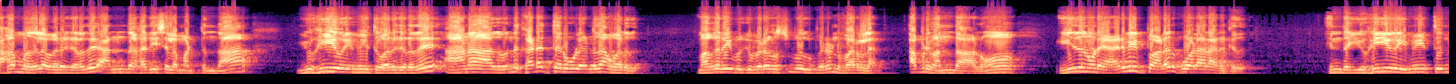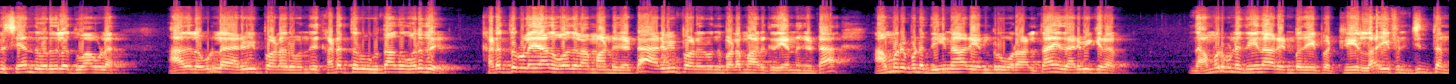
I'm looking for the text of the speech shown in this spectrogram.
அகமதில் வருகிறது. அந்த ஹதீஸில் மட்டும்தான் யுஹியோய் மீத்து வருகிறது. ஆனால் அது வந்து கடத்தெருவுலன்னு தான் வருது. மகரீபுக்கு பிறகு சுபுக்கு பிறகு வரல. அப்படி வந்தாலும் இதனுடைய அறிவிப்பாளர் கோளாறாக இருக்குது. இந்த யுஹியு இமீத்துன்னு சேர்ந்து வருதுல துவாவில். அதில் உள்ள அறிவிப்பாளர் வந்து கடத்தெருவுக்கு தான் அது வருது. கடத்தருளையாவது ஓதலாமான்னு கேட்டால் அறிவிப்பாளர் வந்து பலமாக இருக்குது ஏன்னு கேட்டால் அமருபின் தீனார் என்று ஒரு ஆள் தான் இதை அறிவிக்கிறார். இந்த அமர்பின் தீனார் என்பதை பற்றி லைஃப் ஜித்தன்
